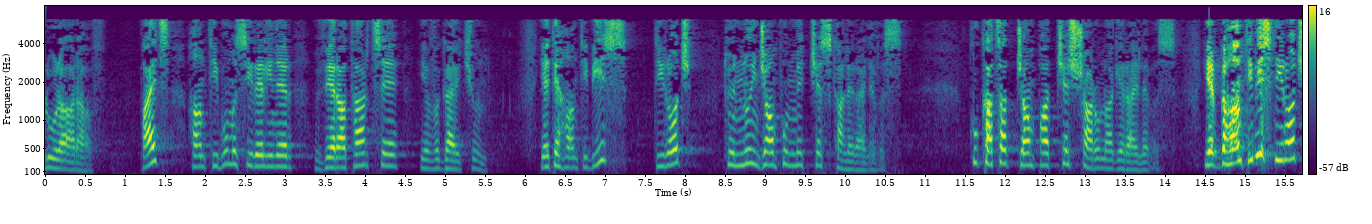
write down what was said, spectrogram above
լուրը արավ, բայց հանդիպումը սիրելիներ վերաթարց է եւ վգայություն։ Եթե հանդիպիս, դիրոջ դու նույն ջամփուն մեջ չես կալեր այլևս։ Քու կացած ջամփատ չես շարունակեր այլևս։ Երբ կհանդիպիս դիրոջ,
